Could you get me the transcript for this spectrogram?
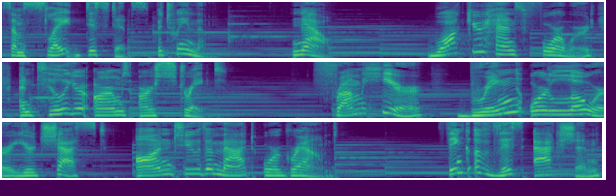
some slight distance between them. Now, walk your hands forward until your arms are straight. From here, bring or lower your chest onto the mat or ground. Think of this action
